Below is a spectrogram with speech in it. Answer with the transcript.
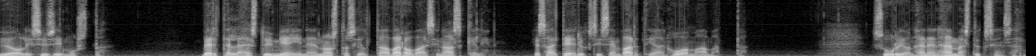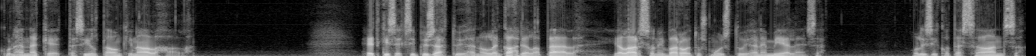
Yö oli sysimusta. Bertel lähestyi miehineen nostosiltaa varovaisin askelin ja sai tehdyksi sen vartijan huomaamatta. Suuri on hänen hämmästyksensä, kun hän näkee, että silta onkin alhaalla. Hetkiseksi pysähtyi hän ollen kahdella päällä ja Larssonin varoitus muistui hänen mieleensä. Olisiko tässä ansa?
